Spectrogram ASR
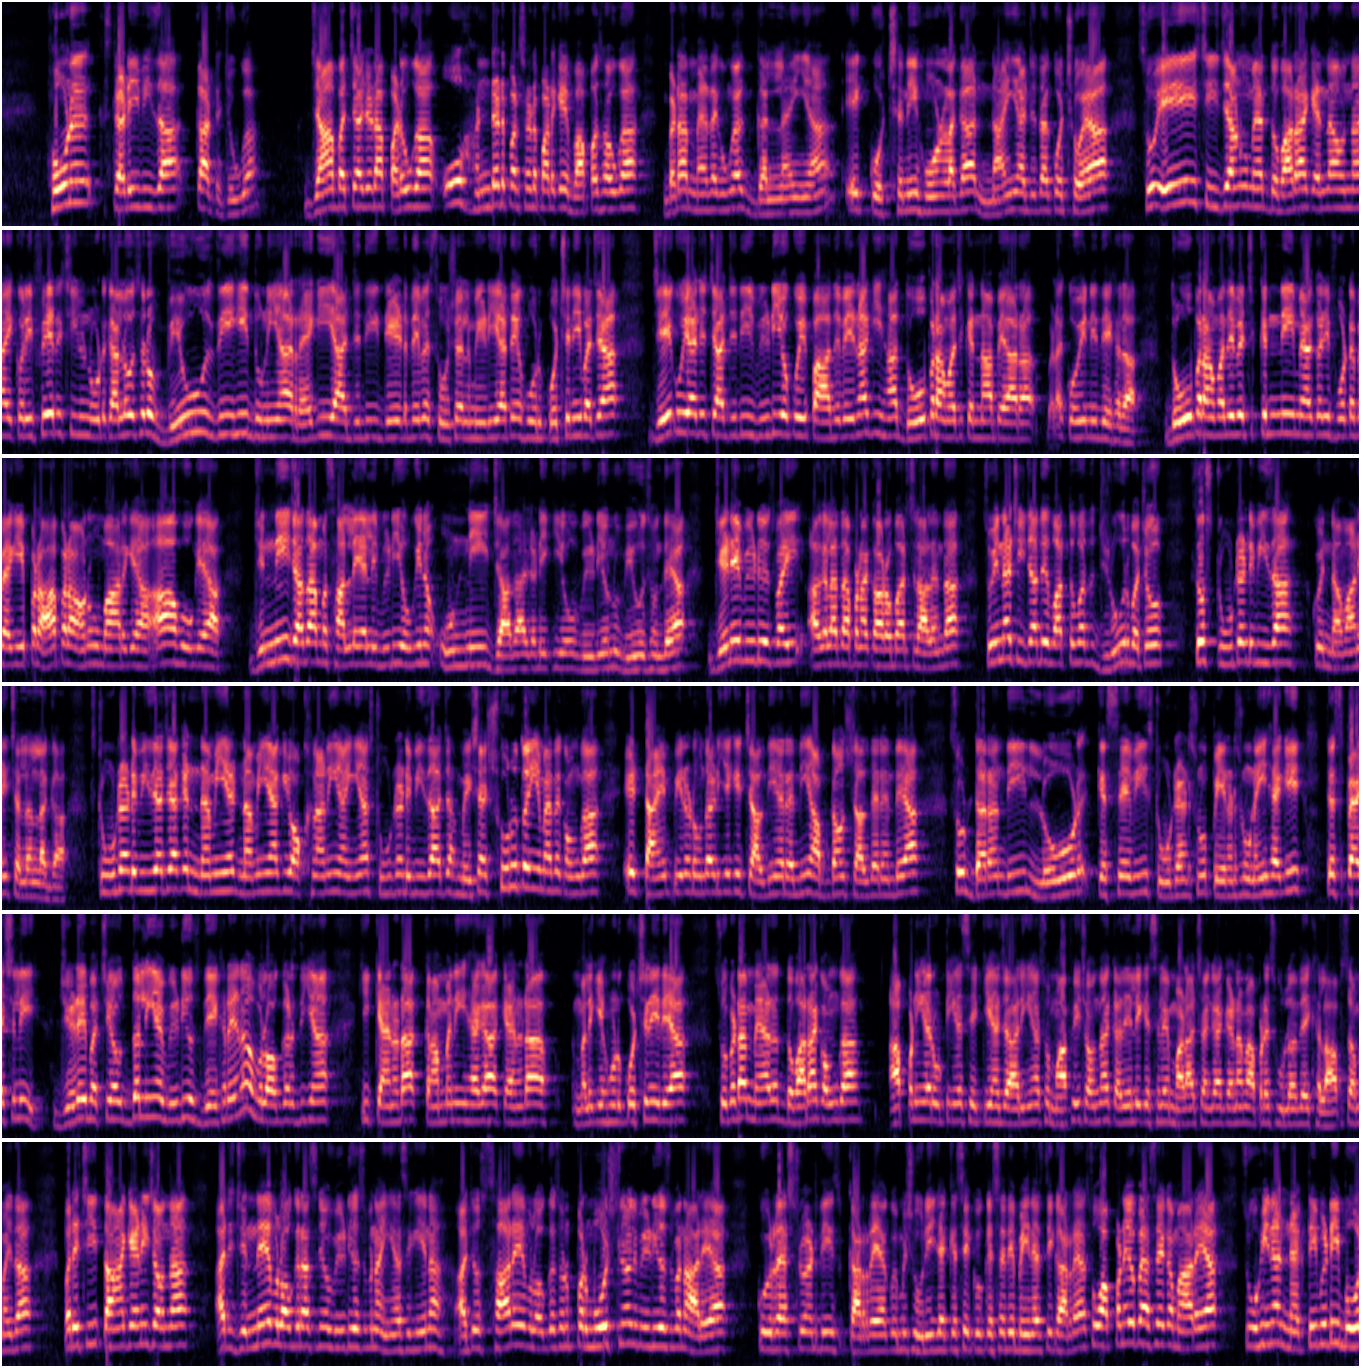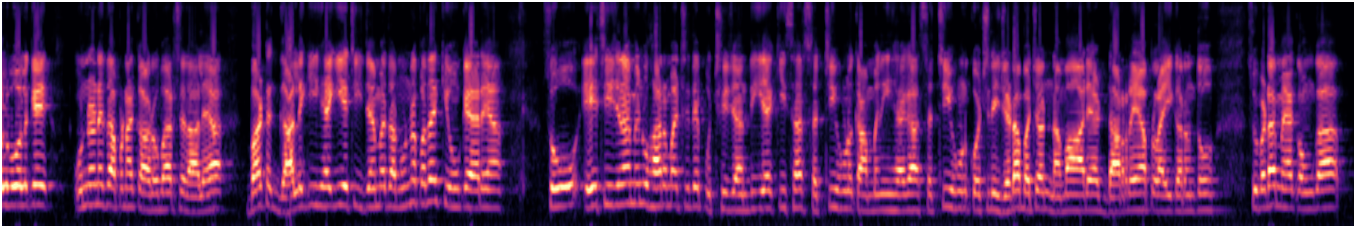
ਹੁਣ ਸਟੱਡੀ ਵੀਜ਼ਾ ਘਟ ਜਾਊਗਾ। ਜਾਂ ਬੱਚਾ ਜਿਹੜਾ ਪੜੂਗਾ, ਉਹ 100% ਪੜ ਕੇ ਵਾਪਸ ਆਊਗਾ। ਬੜਾ ਮੈਂ ਤਾਂ ਕਹੂੰਗਾ, ਗੱਲਾਂ ਹੀ ਆ। ਇਹ ਕੁਝ ਨਹੀਂ ਹੋਣ ਲੱਗਾ, ਨਾ ਹੀ ਅੱਜ ਦਾ ਕੁਝ ਹੋਇਆ। ਸੋ ਇਹ ਚੀਜ਼ਾਂ ਨੂੰ ਮੈਂ ਦੁਬਾਰਾ ਕਹਿੰਦਾ ਹੁੰਦਾ, ਇੱਕ ਵਾਰੀ ਫੇਰ ਇਸ ਚੀਜ਼ ਨੂੰ ਨੋਟ ਕਰ ਲਓ। ਸਿਰਫ ਵਿਊਜ਼ ਦੀ ਹੀ ਦੁਨੀਆ ਰਹਿ ਗਈ ਅੱਜ ਦੀ ਡੇਟ ਦੇ ਵਿੱਚ ਸੋਸ਼ਲ ਮੀਡੀਆ ਤੇ, ਹੋਰ ਕੁਝ ਨਹੀਂ ਬਚਿਆ। ਜੇ ਕੋਈ ਅੱਜ ਚੱਜ ਦੀ ਵੀਡੀਓ ਕੋਈ ਪਾ ਦੇਵੇ ਨਾ ਕਿ ਹਾਂ, ਦੋ ਭਰਾਵਾਂ 'ਚ ਕਿੰਨਾ ਪਿਆਰ ਆ ਬੜਾ ਕੋਈ ਨਹੀਂ ਦੇਖਦਾ। ਦੋ ਭਰਾਵਾਂ ਦੇ ਵਿੱਚ ਕਿੰਨੀ ਮੈਂ ਕਰੀ ਫੁੱਟ ਪੈ ਗਈ, ਭਰਾ ਭਰਾ ਨੂੰ ਮਾਰ ਗਿਆ ਆ ਹੋ ਗਿਆ। ਜਿੰਨੀ ਜ਼ਿਆਦਾ ਮਸਾਲੇ ਵਾਲੀ ਵੀਡੀਓ ਹੋਗੀ ਨਾ, ਉਨੀ ਜ਼ਿਆਦਾ ਜਿਹੜੀ ਕਿ ਉਹ ਵੀਡੀਓ ਨੂੰ ਵਿਊਜ਼ ਹੁੰਦੇ ਆ ਜਿਹੜੇ ਵੀਡੀਓਜ਼ ਭਾਈ ਅਗਲਾ ਤਾਂ ਆਪਣਾ ਕਾਰੋਬਾਰ ਚਲਾ ਲੈਂਦਾ। ਸੋ ਇਹਨਾਂ ਚੀਜ਼ਾਂ ਦੇ ਵੱਧ ਤੋਂ ਵੱਧ ਜ਼ਰੂਰ ਬਚੋ। ਸੋ ਸਟੂਡੈਂਟ ਵੀਜ਼ਾ ਕੋਈ ਨਵਾਂ ਨਹੀਂ ਚੱਲਣ ਲੱਗਾ। ਸਟੂਡੈਂਟ ਵੀਜ਼ਾ 'ਚ ਆ ਕਿ ਨਵੀਆਂ ਨਵੀਆਂ ਕੀ ਔਖਲਾਂ ਨਹੀਂ ਆਈਆਂ। ਸਟੂਡੈਂਟ ਵੀਜ਼ਾ 'ਚ ਹਮੇਸ਼ਾ ਸ਼ੁਰੂ ਤੋਂ ਹੀ ਮੈਂ ਤਾਂ ਕਹੂੰਗਾ, ਇਹ ਟਾਈਮ ਪੀਰੀਅਡ ਹੁੰਦਾ ਜਿਹੜੀ ਕਿ ਚੱਲਦੀਆਂ ਰਹਿੰਦੀਆਂ ਅਪ ਡਾਊਨਸ ਚੱਲਦੇ ਰਹਿੰਦੇ ਆ। ਸੋ ਡਰਨ ਦੀ ਲੋੜ ਕਿਸੇ ਵੀ ਸਟੂਡੈਂਟਸ ਨੂੰ ਪੇਰੈਂਟਸ ਨੂੰ ਨਹੀਂ ਹੈਗੀ। ਤੇ ਸਪੈਸ਼ਲੀ ਜਿਹੜੇ ਬੱਚੇ ਉਧਰਲੀਆਂ ਵੀਡੀਓਜ਼ ਦੇਖ ਰਹੇ ਨਾ ਵਲੌਗਰਸ ਦੀਆਂ, ਕਿ ਕੈਨੇਡਾ ਕੰਮ ਨਹੀਂ ਹੈਗਾ ਕੈਨੇਡਾ ਮਤਲਬ ਕਿ ਹੁਣ ਕੁਝ ਨਹੀਂ ਰਿਹਾ। ਸੋ ਬੇਟਾ ਮੈਂ ਤਾਂ ਦੁਬਾਰਾ ਕਹੂੰਗਾ, ਆਪਣੀਆਂ ਰੋਟੀਆਂ ਸੇਕੀਆਂ ਜਾ ਰਹੀਆਂ, ਸੋ ਮਾਫੀ ਚਾਹੁੰਦਾ, ਕਦੇ ਲਈ ਕਿਸੇ ਲਈ ਮਾੜਾ ਚੰਗਾ ਕਹਿਣਾ ਮੈਂ ਆਪਣੇ ਸਕੂਲਾਂ ਦੇ ਖਿਲਾਫ ਸਮਝਦਾ। ਪਰ ਇਹ ਚੀਜ਼ ਤਾਂ ਕਹਿਣੀ ਚਾਹੁੰਦਾ, ਅੱਜ ਜਿੰਨੇ ਵਲੌਗਰਸ ਨੇ ਉਹ ਵੀਡੀਓਜ਼ ਬਣਾਈਆਂ ਸੀਗੀਆਂ ਨਾ, ਅੱਜ ਉਹ ਸਾਰੇ ਵਲੌਗਰਸ ਹੁਣ ਪ੍ਰੋਮੋਸ਼ਨਲ ਵੀਡੀਓਜ਼ ਬਣਾ ਰਹੇ ਆ। ਕੋਈ ਰੈਸਟੋਰੈਂਟ ਦੀ ਕਰ ਰਿਹਾ, ਕੋਈ ਮਸ਼ਹੂਰੀ ਜਾਂ ਕਿਸੇ, ਕੋਈ ਕਿਸੇ ਦੇ ਬਿਜ਼ਨਸ ਦੀ ਕਰ ਰਿਹਾ, ਸੋ ਆਪਣੇ ਉਹ ਪੈਸੇ ਕਮਾ ਰਹੇ ਆ। ਸੋ ਉਹੀ ਨਾ 네ਗੇਟਿਵਿਟੀ ਬੋਲ ਬੋਲ ਕੇ ਉਹਨਾਂ ਨੇ ਤਾਂ ਆਪਣਾ ਕਾਰੋਬਾਰ ਚਲਾ ਲਿਆ। ਬਟ ਗੱਲ ਕੀ ਹੈਗੀ, ਇਹ ਚੀਜ਼ਾਂ ਮੈਂ ਤੁਹਾਨੂੰ ਨਾ ਪਤਾ ਕਿਉਂ ਕਹਿ ਰਿਹਾ? ਸੋ ਇਹ ਚੀਜ਼ ਨਾ ਮੈਨੂੰ ਹਰ ਮੱਚ ਤੇ ਪੁੱਛੀ ਜਾਂਦੀ ਹੈ ਕਿ ਸਰ ਸੱਚੀ ਹੁਣ ਕੰਮ ਨਹੀਂ ਹੈਗਾ, ਸੱਚੀ ਹੁਣ ਕੁਝ ਨਹੀਂ। ਜਿਹੜਾ ਬੱਚਾ ਨਵਾਂ ਆ ਰਿਹਾ, ਡਰ ਰਿਹਾ ਅਪਲਾਈ ਕਰਨ ਤੋਂ। ਸੋ ਬੇਟਾ ਮੈਂ ਕਹੂੰਗਾ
